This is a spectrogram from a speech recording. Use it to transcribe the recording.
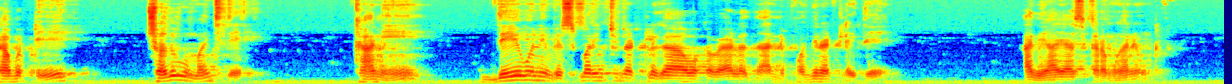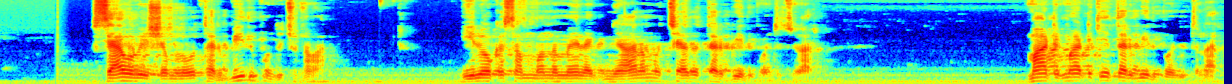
కాబట్టి చదువు మంచిదే. కానీ దేవుని విస్మరించినట్లుగా ఒకవేళ దాన్ని పొందినట్లయితే అది ఆయాసకరంగానే ఉంటుంది. సేవ విషయంలో తర్బీదు పొందుచున్నవారు. ఈ లోక సంబంధమైన జ్ఞానము చేత తర్బీదు పొందుతున్నారు మాటి మాటికి తరబీది పొందుతున్నారు.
